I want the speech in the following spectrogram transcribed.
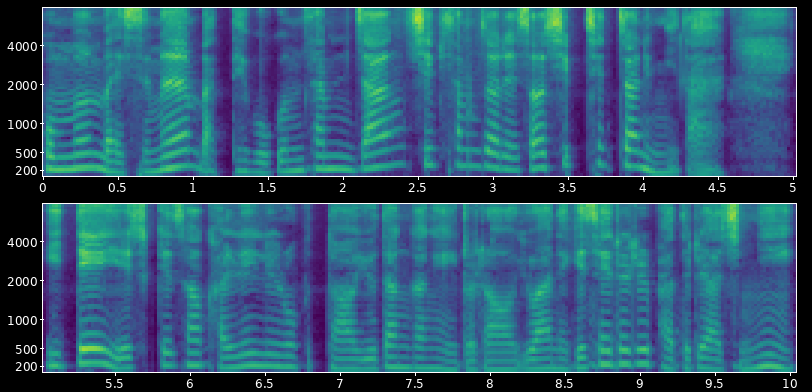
본문 말씀은 마태복음 3장 13절에서 17절입니다. 이때 예수께서 갈릴리로부터 요단강에 이르러 요한에게 세례를 받으려 하시니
